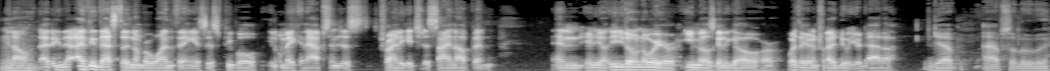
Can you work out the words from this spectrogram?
You know, Mhm. I think that, I think that's the number one thing is just people, you know, making apps and just trying to get you to sign up and and you know you don't know where your email is going to go or what they're going to try to do with your data. Yep, absolutely.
